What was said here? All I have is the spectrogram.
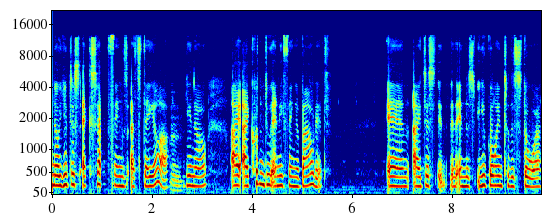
know, you just accept things as they are. Mm. You know, I I couldn't do anything about it. And I just in, in this you go into the store.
